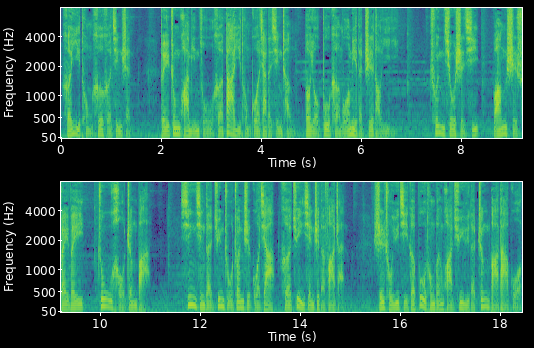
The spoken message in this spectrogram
和一统和合精神，对中华民族和大一统国家的形成都有不可磨灭的指导意义。春秋时期，王室衰微，诸侯争霸，新型的君主专制国家和郡县制的发展，使处于几个不同文化区域的争霸大国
